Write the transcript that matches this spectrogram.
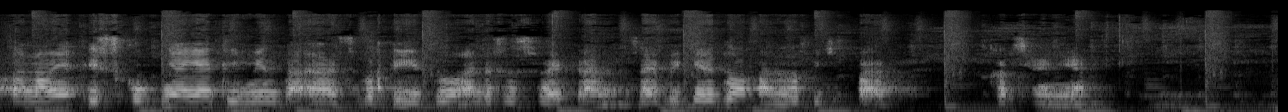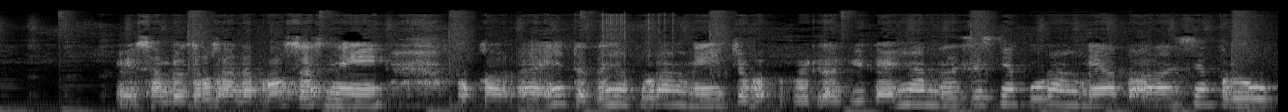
apa namanya iskupnya yang diminta. Nah, seperti itu anda sesuaikan saya pikir itu akan lebih cepat kerjanya. Ya, sambil terus anda proses nih. Oh kalau eh, datanya kurang nih coba balik lagi. Kayaknya analisisnya kurang nih atau analisisnya perlu.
